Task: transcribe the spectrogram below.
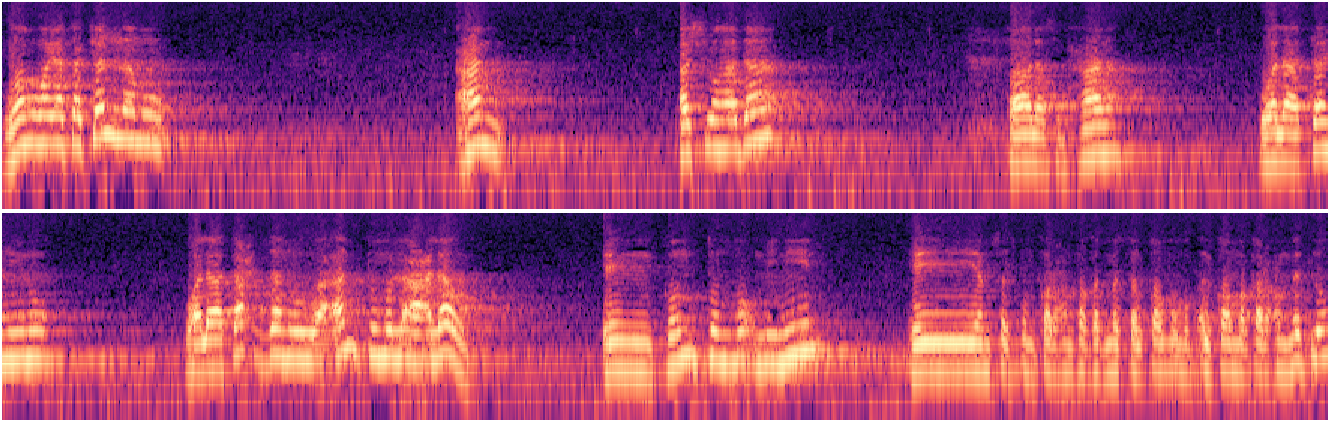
وهو يتكلم عن الشهداء قال سبحانه ولا تهنوا ولا تحزنوا وأنتم الأعلون. إن كنتم مؤمنين إن يمسسكم قرح فقد مس القوم, القوم قرح مثله.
